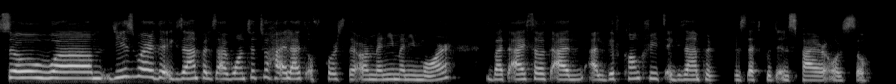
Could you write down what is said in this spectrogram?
so um, these were the examples I wanted to highlight. Of course, there are many, many more, but I thought I'll, I'll give concrete examples that could inspire also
